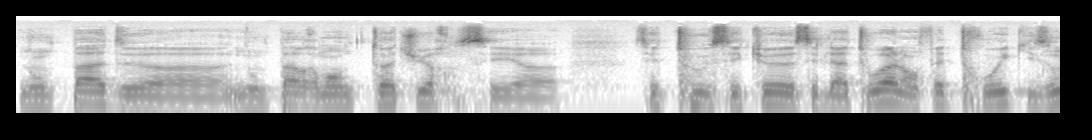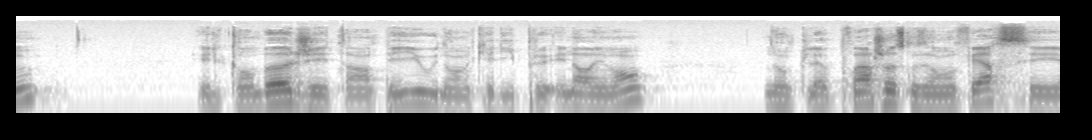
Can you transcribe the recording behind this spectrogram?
n'ont pas, de, pas vraiment de toiture. C'est, tout, c'est que c'est de la toile en fait trouée qu'ils ont. Et le Cambodge est un pays où, dans lequel il pleut énormément. Donc la première chose que nous allons faire, c'est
